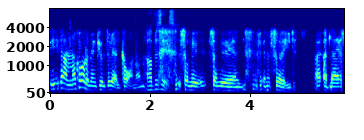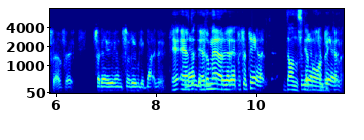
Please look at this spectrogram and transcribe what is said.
I Danmark har de en kulturell kanon. Ja, precis. som ju, som ju är en, en fröjd att, att läsa. För, för det är ju en så rolig... ba- Är, är, enda är de här representerar... danska barnböckerna med?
